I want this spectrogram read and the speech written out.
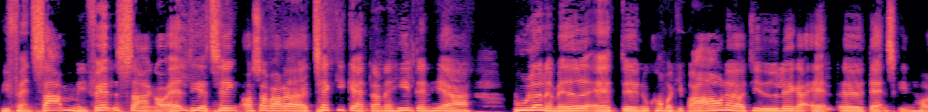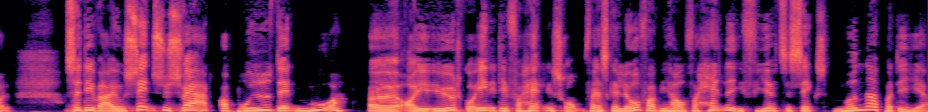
vi fandt sammen i fællessang og alle de her ting. Og så var der tech-giganterne, hele den her bullerne med, at øh, nu kommer de bravne, og de ødelægger alt øh, dansk indhold. Så det var jo sindssygt svært at bryde den mur, øh, og i øvrigt gå ind i det forhandlingsrum, for jeg skal love for, at vi har jo forhandlet i fire til seks måneder på det her.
